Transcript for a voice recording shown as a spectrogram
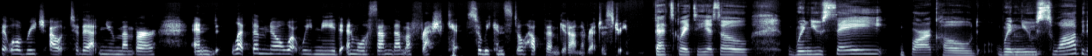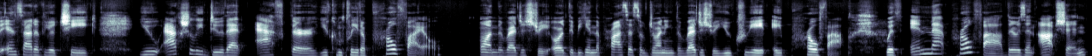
that will reach out to that new member and let them know what we need, and we'll send them a fresh kit so we can still help them get on the registry. That's great to hear. So, when you say barcode, when you mm-hmm. swab the inside of your cheek, you actually do that after you complete a profile on the registry or to begin the process of joining the registry, you create a profile. Within that profile, there is an option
